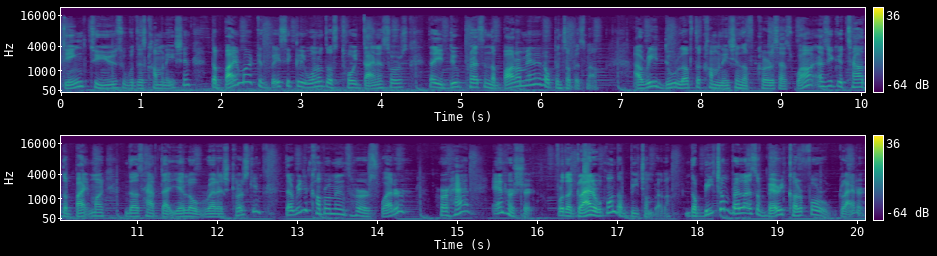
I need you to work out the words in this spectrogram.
thing to use with this combination. The bite mark is basically one of those toy dinosaurs that you do press in the bottom and it opens up its mouth. I really do love the combination of colors as well. As you could tell, the bite mark does have that yellow reddish color scheme that really complements her sweater, her hat, and her shirt. For the glider, we're going the beach umbrella. The beach umbrella is a very colorful glider.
